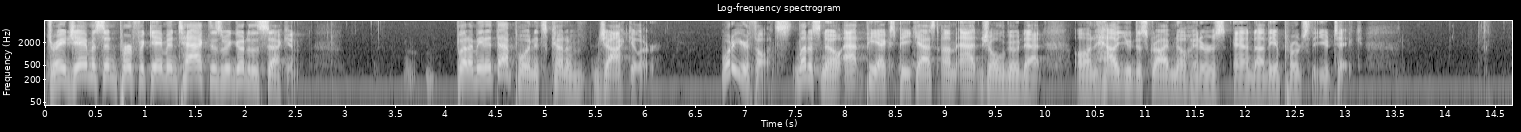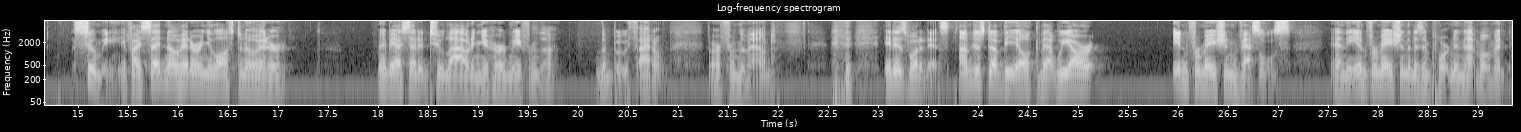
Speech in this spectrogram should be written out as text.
Drey Jameson, perfect game intact as we go to the second. But I mean, at that point, it's kind of jocular. What are your thoughts? Let us know at PXPcast. I'm at Joel Godett on how you describe no hitters and uh, the approach that you take. Sue me. If I said no hitter and you lost a no hitter, maybe I said it too loud and you heard me from the the booth. I don't, or from the mound. it is what it is. I'm just of the ilk that we are information vessels, and the information that is important in that moment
